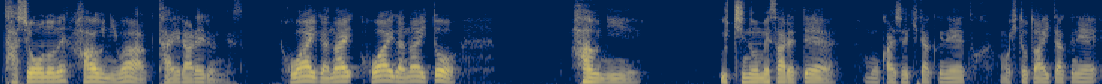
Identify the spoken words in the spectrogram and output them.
多少のねハウには耐えられるんです。ホワイがないホワイがないとハウに打ちのめされてもう会社行きたくねえとかもう人と会いたくね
